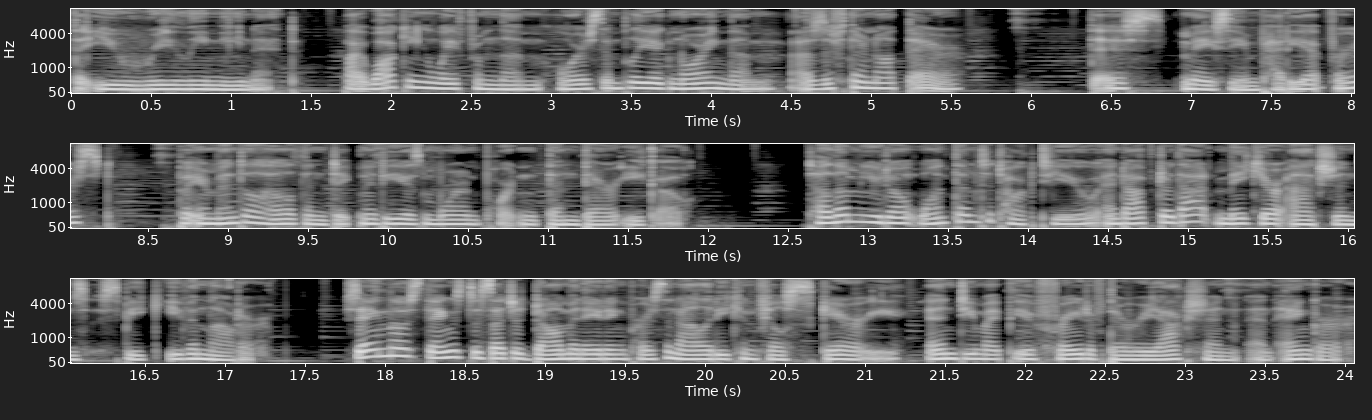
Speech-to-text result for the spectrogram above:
that you really mean it by walking away from them or simply ignoring them as if they're not there. This may seem petty at first, but your mental health and dignity is more important than their ego. Tell them you don't want them to talk to you and after that, make your actions speak even louder. Saying those things to such a dominating personality can feel scary and you might be afraid of their reaction and anger.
